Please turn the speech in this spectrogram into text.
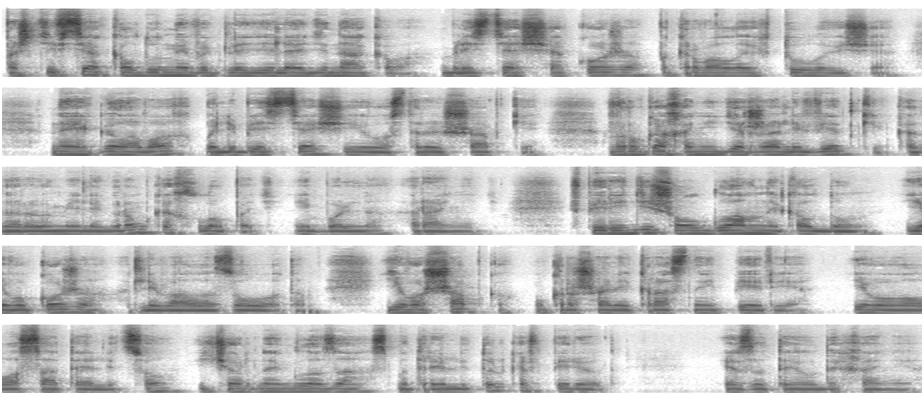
Почти все колдуны выглядели одинаково. Блестящая кожа покрывала их туловище. На их головах были блестящие и острые шапки. В руках они держали ветки, которые умели громко хлопать и больно ранить. Впереди шел главный колдун. Его кожа отливала золотом. Его шапку украшали красные перья. Его волосатое лицо и черные глаза смотрели только вперед. Я затаил дыхание.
